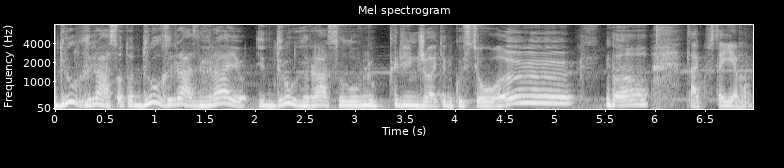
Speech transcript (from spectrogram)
Другий раз, ото другий раз граю і другий раз ловлю крінжатінку з цього. Е. Так, встаємо.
